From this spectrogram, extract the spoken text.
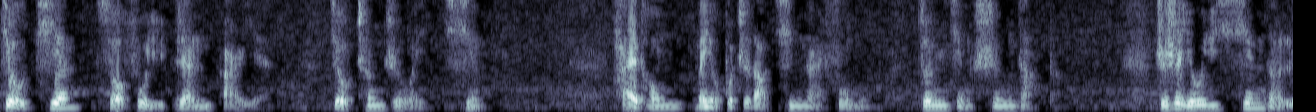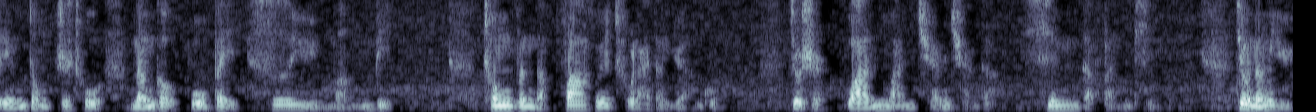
就天所赋予人而言，就称之为性。孩童没有不知道亲爱父母、尊敬生长的。只是由于心的灵动之处能够不被私欲蒙蔽，充分的发挥出来的缘故，就是完完全全的心的本体，就能与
